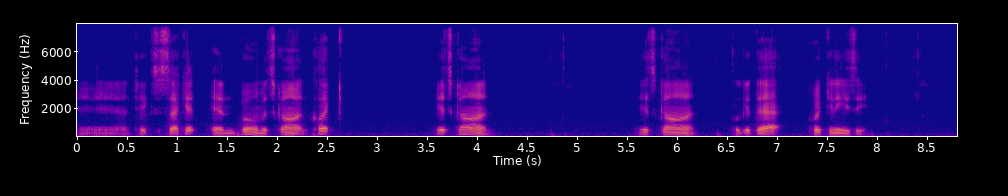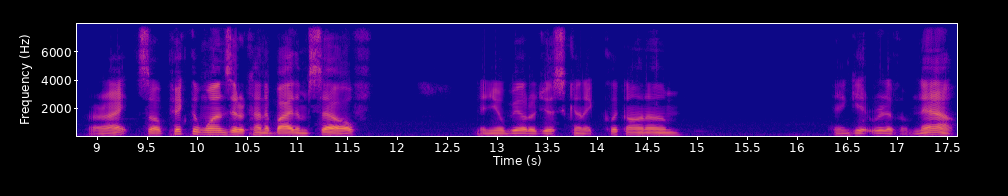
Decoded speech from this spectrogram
And it takes a second, and boom, it's gone. Click. It's gone. It's gone. Look at that. Quick and easy. Alright, so pick the ones that are kind of by themselves, and you'll be able to just kind of click on them and get rid of them. Now,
